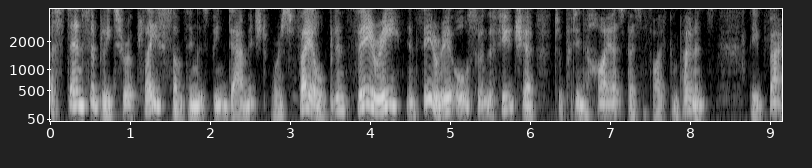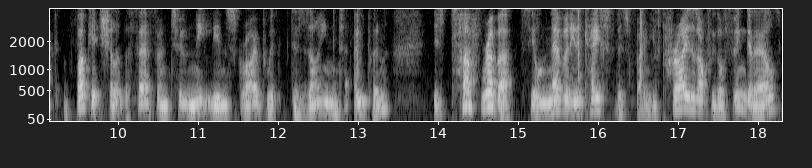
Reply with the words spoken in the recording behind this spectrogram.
ostensibly to replace something that's been damaged or has failed, but in theory, in theory, also in the future to put in higher specified components. The back bucket shell of the Fairphone 2, neatly inscribed with designed to open, is tough rubber, so you'll never need a case for this phone. You prise it off with your fingernails,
